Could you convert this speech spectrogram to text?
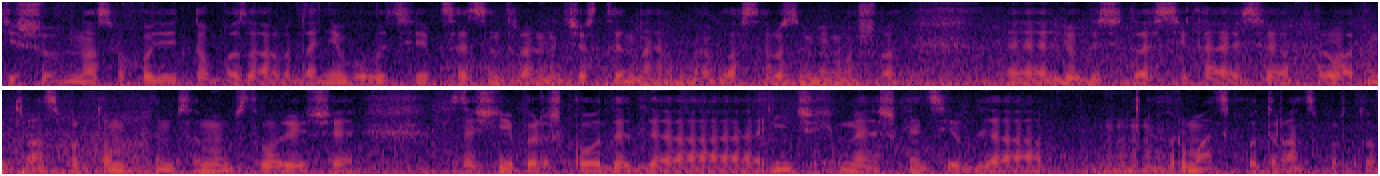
Ті, що в нас виходять до базару, дані вулиці, це центральна частина. Ми власне розуміємо, що е, люди сюди стікаються приватним транспортом, тим самим створюючи значні перешкоди для інших мешканців, для громадського транспорту.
